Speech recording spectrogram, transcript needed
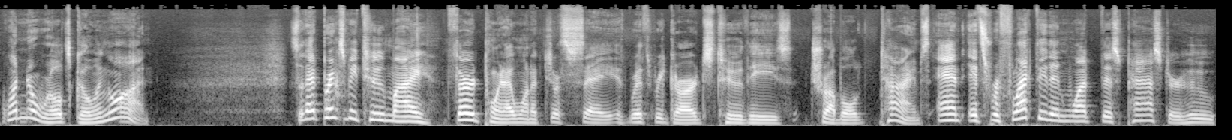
What in the world's going on? So that brings me to my third point I want to just say with regards to these troubled times. And it's reflected in what this pastor who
